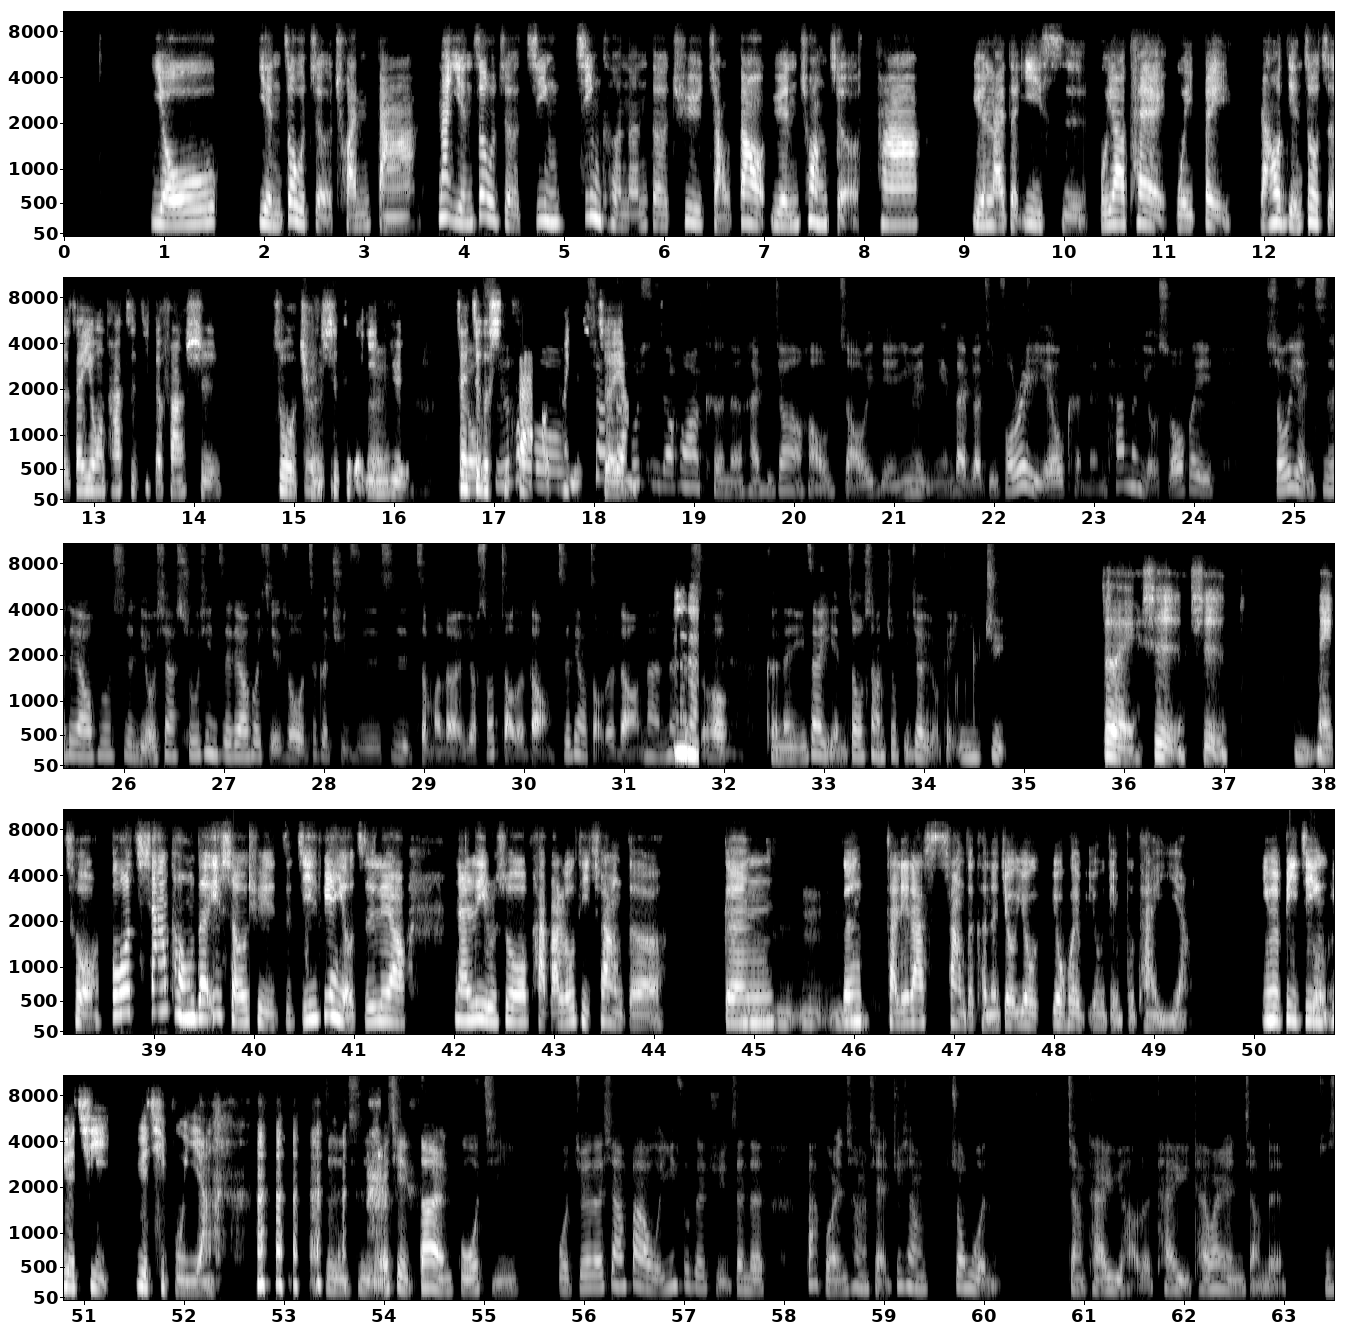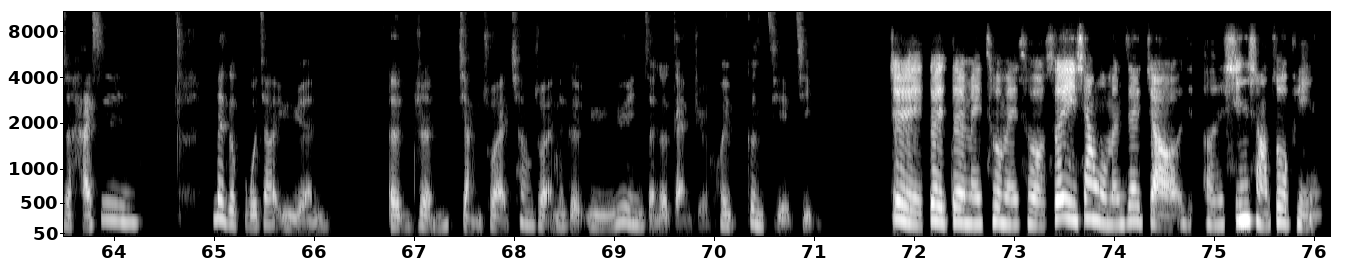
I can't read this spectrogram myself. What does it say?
由演奏者传达，那演奏者尽尽可能的去找到原创者他原来的意思，不要太违背，然后演奏者再用他自己的方式做诠释这个音乐。在这个时代，好像也是这样。的话，可能还比较好找一点，因为年代比较近。佛瑞也有可能，他们有时候会手演资料，或是留下书信资料，会写说我这个曲子是怎么了。有时候找得到资料，找得到，那那个时候可能你在演奏上就比较有个依据。对，是是，嗯，没错。不过相同的一首曲子，即便有资料，那例如说帕巴罗蒂唱的。跟嗯嗯跟卡利拉斯唱的可能就又又会有点不太一样，因为毕竟乐器乐器不一样。是是，而且当然国籍，我觉得像法文艺术歌曲，真的法国人唱起来就像中文讲台语好了，台语台湾人讲的，就是还是那个国家语言的人讲出来唱出来那个语韵，整个感觉会更接近。对对对，没错没错。所以像我们在找呃欣赏作品，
